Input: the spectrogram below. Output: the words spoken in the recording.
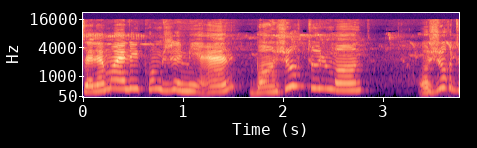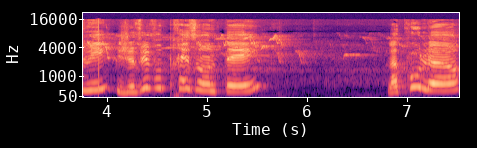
Salam alaikum jami'an. Bonjour tout le monde. Aujourd'hui, je vais vous présenter la couleur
